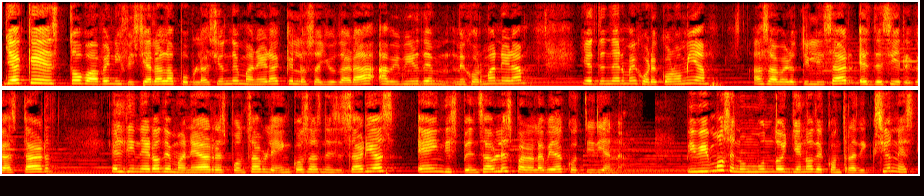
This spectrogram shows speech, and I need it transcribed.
ya que esto va a beneficiar a la población de manera que los ayudará a vivir de mejor manera y a tener mejor economía, a saber utilizar, es decir, gastar el dinero de manera responsable en cosas necesarias e indispensables para la vida cotidiana. Vivimos en un mundo lleno de contradicciones,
